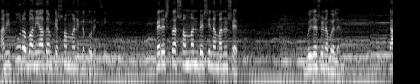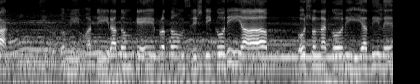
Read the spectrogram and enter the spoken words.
আমি পুরো বানি আদমকে সম্মানিত করেছি। ফেরেশতার সম্মান বেশি না মানুষের? বুঝে শুনে বললেন কার তুমি মাটির আদমকে প্রথম সৃষ্টি করিয়া, ঘোষণা করিয়া দিলে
